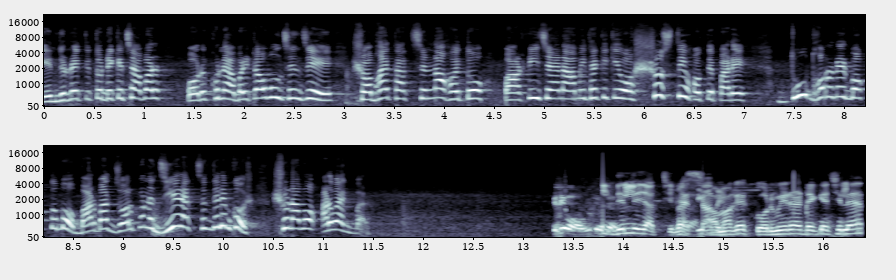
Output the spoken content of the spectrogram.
কেন্দ্রীয় নেতৃত্ব ডেকেছে আবার পরক্ষণে আবার এটাও বলছেন যে সভায় থাকছেন না হয়তো পার্টি চায় না। আমি থাকি কেউ অস্বস্তি হতে পারে? দু ধরনের বক্তব্য বারবার জল্পনা জিয়ে রাখছেন দিলীপ ঘোষ। শোনাবো আরও একবার। দিল্লি যাচ্ছি ব্যাস। আমাকে কর্মীরা ডেকেছিলেন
